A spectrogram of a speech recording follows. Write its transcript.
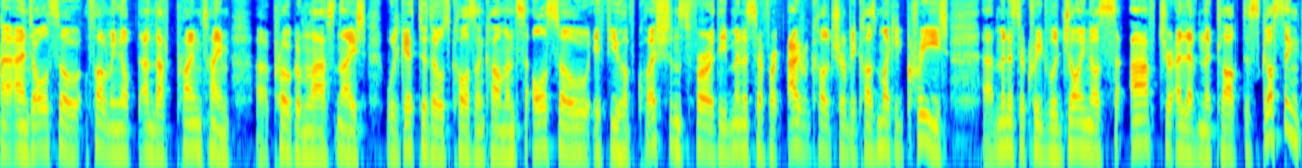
uh, and also following up on that primetime uh, programme last night, we'll get to those calls and comments. Also, if you have questions for the Minister for Agriculture, because Michael Creed, uh, Minister Creed, will join us after 11 o'clock discussing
